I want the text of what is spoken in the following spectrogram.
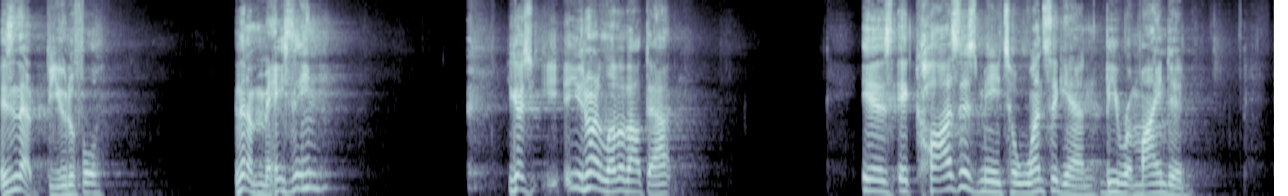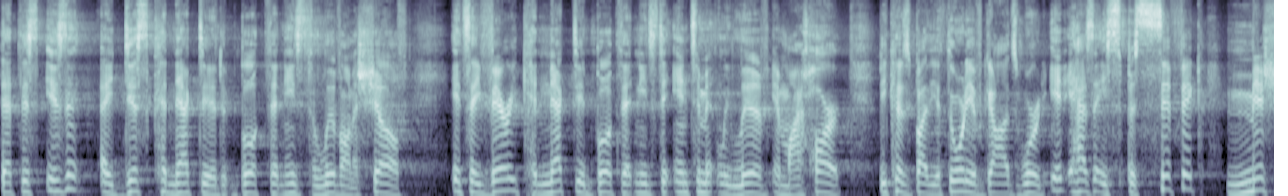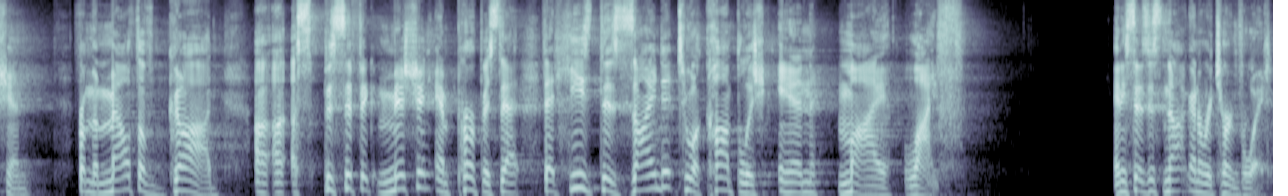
Isn't that beautiful? Isn't that amazing? You guys, you know what I love about that? Is it causes me to once again be reminded that this isn't a disconnected book that needs to live on a shelf it's a very connected book that needs to intimately live in my heart because, by the authority of God's word, it has a specific mission from the mouth of God, a, a specific mission and purpose that, that He's designed it to accomplish in my life. And He says it's not going to return void.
